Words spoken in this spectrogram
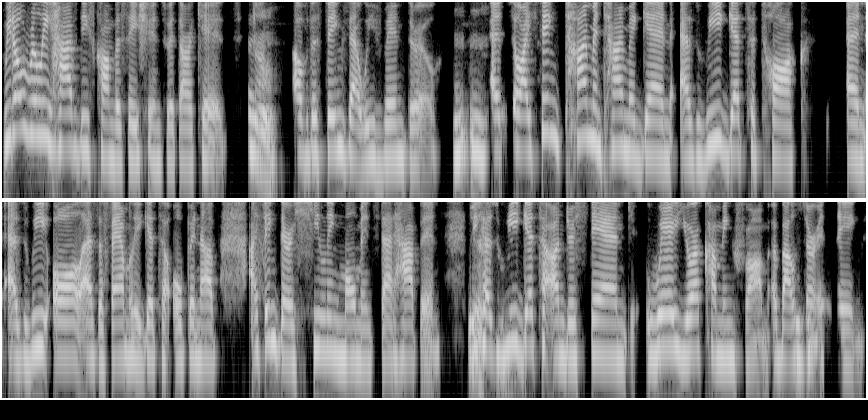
we don't really have these conversations with our kids no. of the things that we've been through. Mm-mm. And so I think time and time again, as we get to talk and as we all as a family get to open up, I think there are healing moments that happen because yes. we get to understand where you're coming from about mm-hmm. certain things.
